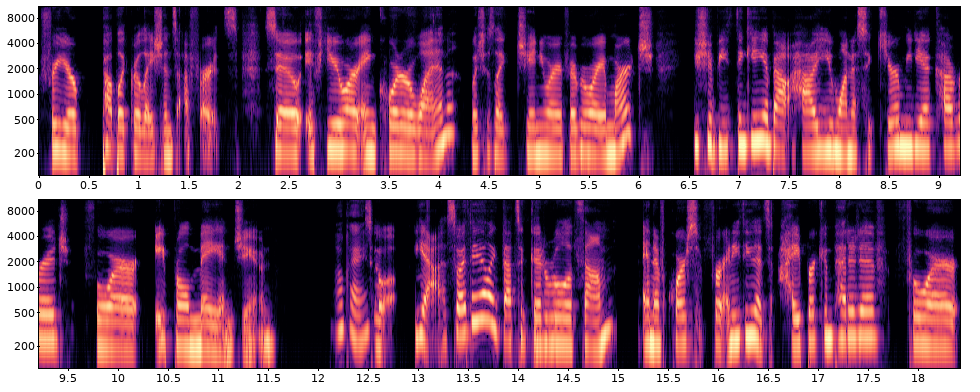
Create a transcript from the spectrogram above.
for your public relations efforts. So if you are in quarter one, which is like January, February, March, you should be thinking about how you want to secure media coverage for April, May, and June. Okay. So yeah, so I think like that's a good rule of thumb. And of course, for anything that's hyper competitive for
